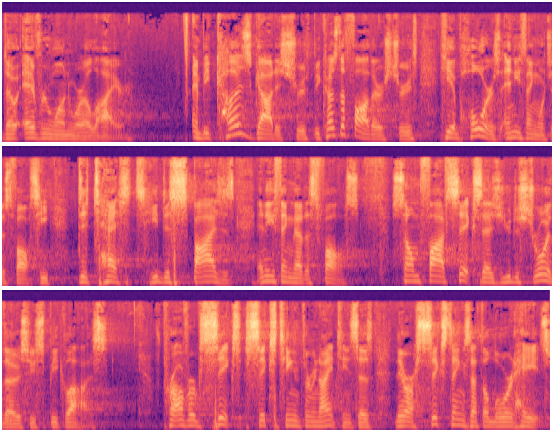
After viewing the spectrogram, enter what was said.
though everyone were a liar. And because God is truth, because the Father is truth, he abhors anything which is false. He detests, he despises anything that is false. Psalm 5 6 says, You destroy those who speak lies. Proverbs 6 16 through 19 says, There are six things that the Lord hates.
